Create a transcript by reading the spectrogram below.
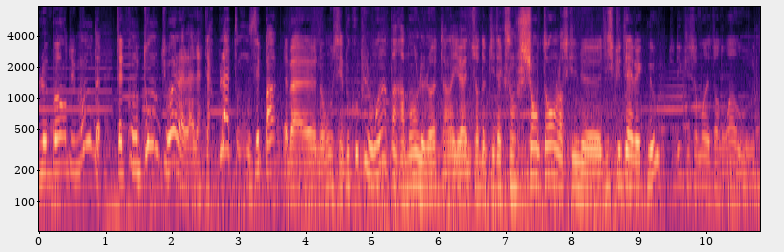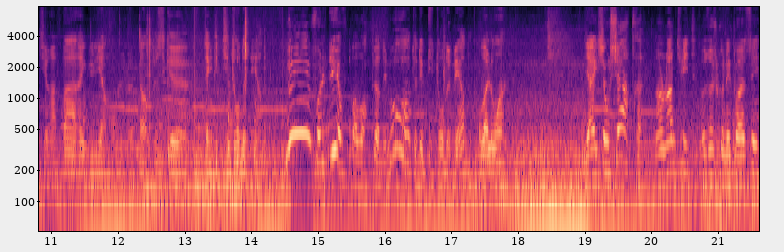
le bord du monde? Peut-être qu'on tombe, tu vois, la, la- la terre plate, on sait pas. Eh ben euh, non, c'est beaucoup plus loin apparemment le Lot. hein. Il y a une sorte de petit accent chantant lorsqu'il euh, avec nous. Tu dis que c'est sûrement des endroits où tu iras pas régulièrement le hein, parce que t'as des petits tours de merde. Oui, faut le dire, faut pas avoir peur des mots, hein, t'as des petits tours de merde. On va loin. Direction Chartres, dans le 28. Oh, ça, je connais pas assez.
